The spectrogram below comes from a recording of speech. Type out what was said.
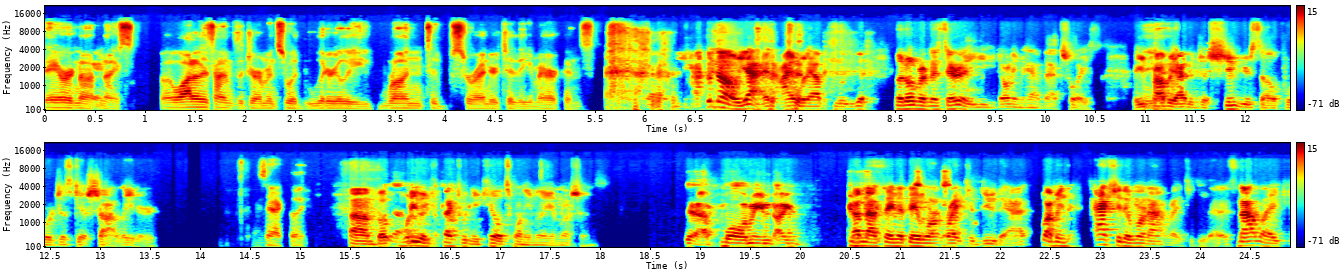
They are not okay. nice a lot of the times the Germans would literally run to surrender to the Americans. yeah. No, yeah, and I would absolutely. But over in this area, you don't even have that choice. You yeah. probably either just shoot yourself or just get shot later. Exactly. Um, but what do you expect when you kill 20 million Russians? Yeah, well, I mean, I. I'm not saying that they weren't right to do that. Well, I mean, actually, they were not right to do that. It's not like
